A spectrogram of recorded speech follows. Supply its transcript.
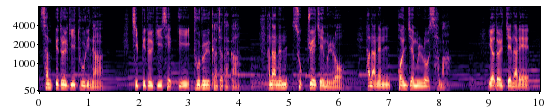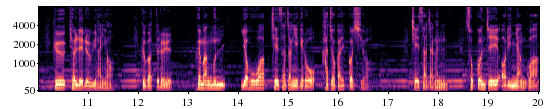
산비둘기 둘이나 집비둘기 새끼 둘을 가져다가 하나는 속죄 제물로 하나는 번제물로 삼아 여덟째 날에 그 결례를 위하여 그것들을 회막문 여호와 앞 제사장에게로 가져갈 것이요. 제사장은 속건제의 어린 양과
